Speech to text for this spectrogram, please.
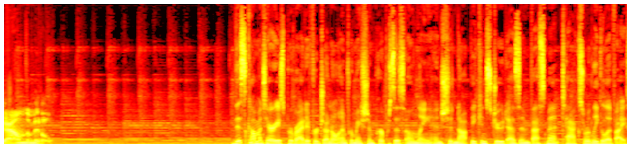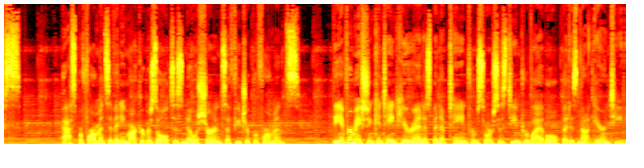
down the middle. This commentary is provided for general information purposes only and should not be construed as investment, tax, or legal advice. Past performance of any market results is no assurance of future performance. The information contained herein has been obtained from sources deemed reliable but is not guaranteed.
